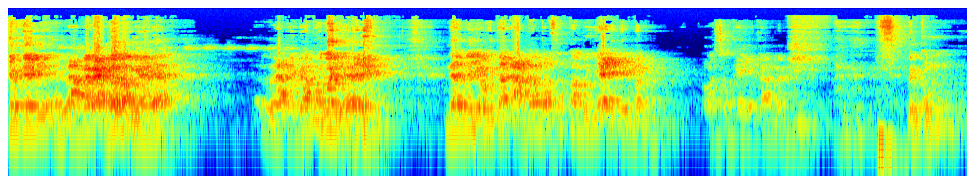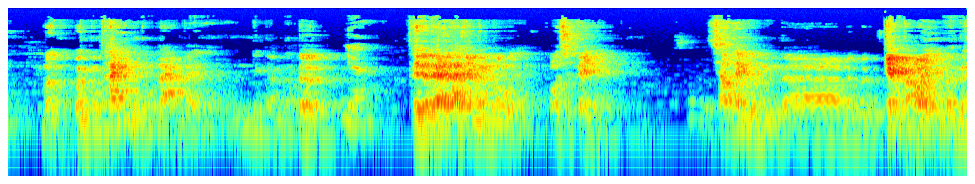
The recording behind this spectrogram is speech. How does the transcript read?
Trong khi là mấy bạn mới vào nghề á làm việc đó không có dễ. Nên ví dụ người ta làm đó một phút 30 giây thì mình ủa sao kỳ vậy ta? Mình mình cũng mình, mình cũng thấy mình cũng làm đấy nhưng mà nó được. Yeah. thì nó để lại cho mình một ủa sao kỳ sao thấy mình uh, mình mình kém cỏi mình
